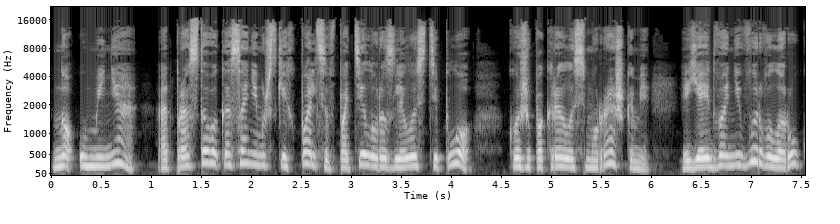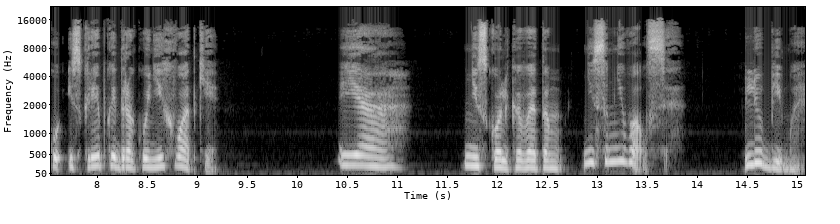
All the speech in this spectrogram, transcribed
Но у меня от простого касания мужских пальцев по телу разлилось тепло, Кожа покрылась мурашками, и я едва не вырвала руку из крепкой драконьей хватки. Я нисколько в этом не сомневался. Любимая.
